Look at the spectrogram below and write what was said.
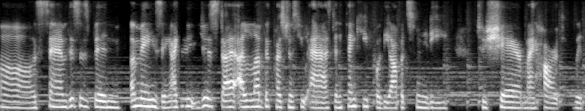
Oh, Sam, this has been amazing. I just, I, I love the questions you asked, and thank you for the opportunity to share my heart with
